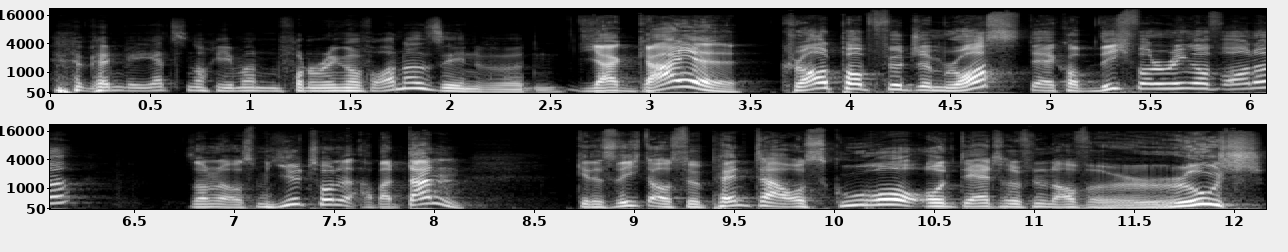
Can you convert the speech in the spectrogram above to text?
wenn wir jetzt noch jemanden von Ring of Honor sehen würden. Ja, geil! Crowdpop für Jim Ross, der kommt nicht von Ring of Honor, sondern aus dem Heel-Tunnel. Aber dann geht das Licht aus für Penta Oscuro und der trifft nun auf Rouge.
